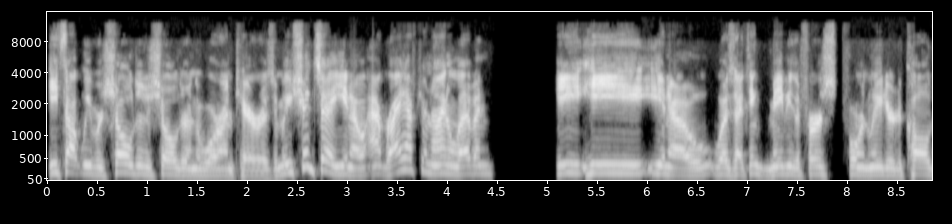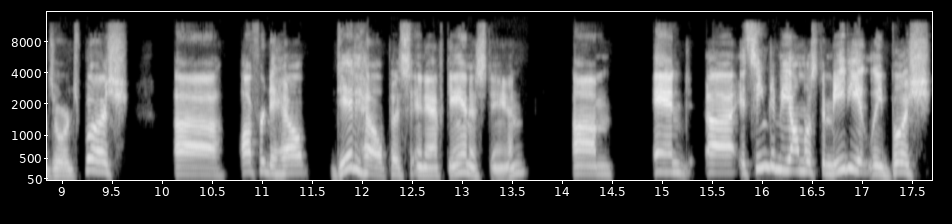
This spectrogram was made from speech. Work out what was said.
he thought we were shoulder to shoulder in the war on terrorism. We should say, you know, right after 9 11, he, he, you know, was, I think, maybe the first foreign leader to call George Bush, uh, offered to help, did help us in Afghanistan. Um, and uh, it seemed to me almost immediately Bush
